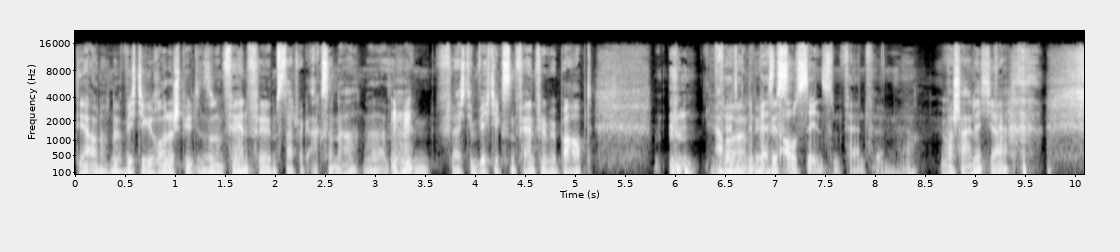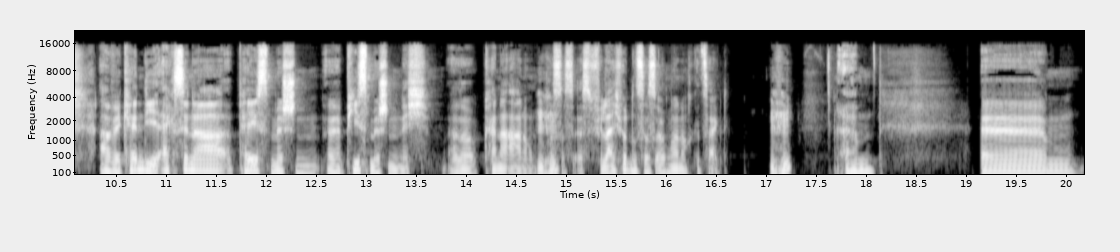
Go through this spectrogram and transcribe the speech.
der auch noch eine wichtige Rolle spielt in so einem Fanfilm, Star Trek Axana. Ne? Also Mhm. ein, vielleicht den wichtigsten Fanfilm überhaupt. Aber den wir best wissen- aussehendsten Fanfilm, ja. Wahrscheinlich, ja. Aber wir kennen die Axina Pace Mission, äh, Peace Mission nicht. Also keine Ahnung, was das ist. Vielleicht wird uns das irgendwann noch gezeigt. Mhm. Ähm, ähm,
